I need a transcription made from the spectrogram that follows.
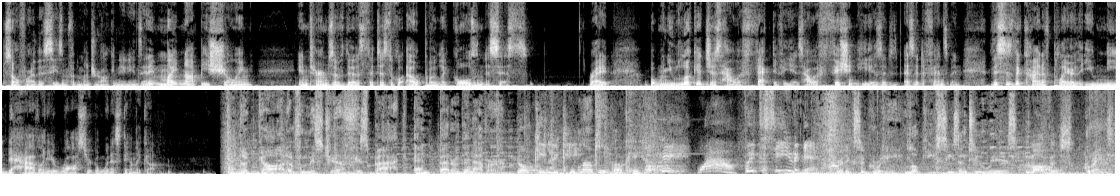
so far this season for the Montreal Canadiens, and it might not be showing in terms of the statistical output like goals and assists, right? But when you look at just how effective he is, how efficient he is as a defenseman, this is the kind of player that you need to have on your roster to win a Stanley Cup. The god of mischief is back and better than ever. Loki. Loki. Loki. Loki. Loki. Wow. Great to see you again. Critics agree Loki season two is marvelous. Great.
